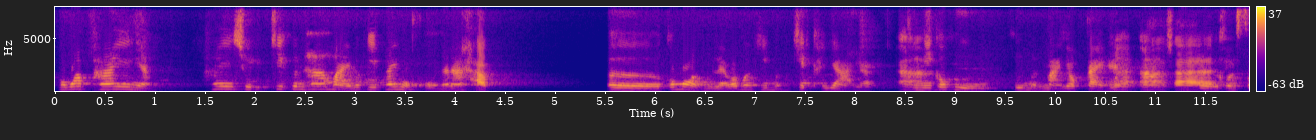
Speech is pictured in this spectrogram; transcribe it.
เพราะว่าไพ่เนี่ยไพ่ชุดที่ขึ้นห้าใบเมื่อกี้ไพ่หัวโขนนะนะครับ เออก็บอกอยู่แล้วว่าบางทีเหมือนเข็ดขยายแล้วอ่า ทีนี้ก็คือคคือเหมือนหมายอกไก่เหมืไงอนอ่าใช่เออคนโส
